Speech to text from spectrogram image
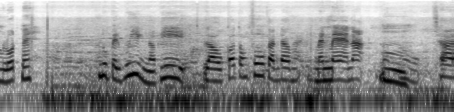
ำรถไหม หนูเป็นผู้หญิงนะพี่เราก็ต้องสู้กันดำแมนๆอะอืมหนูใช่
